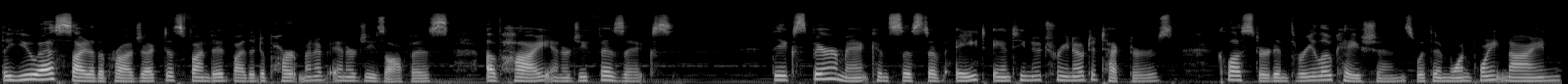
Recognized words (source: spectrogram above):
The U.S. side of the project is funded by the Department of Energy's Office of High Energy Physics. The experiment consists of eight antineutrino detectors clustered in three locations within 1.9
